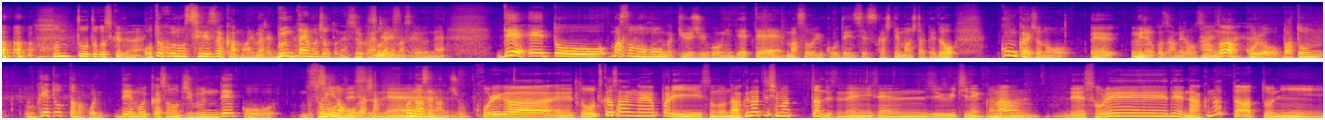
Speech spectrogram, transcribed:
本当男しか出ない。男の星座感もありますね文体もちょっとね、そういう感じありますけどね。でえっ、とまあその本が95に出て、うん。まあそういうこう伝説化してましたけど今回その、えー、海の風メロンさんがこれをバトン受け取ったのはこれでもう一回その自分でこう次の本を出した、ですね。これなぜなんでしょう？これが、えー、と大塚さんがやっぱりその亡くなってしまったんですね。2011年かな、うんでそれで亡くなった後に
